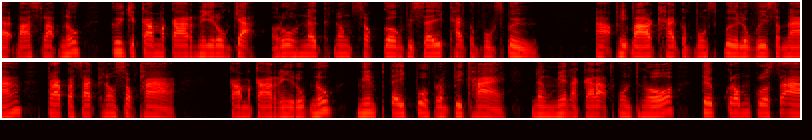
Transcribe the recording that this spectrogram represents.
ដែលបានស្លាប់នោះគឺជាកម្មការនីរោងចក្ររស់នៅក្នុងស្រុកគងពិសីខេត្តកំពង់ស្ពឺអភិបាលខេត្តកំពង់ស្ពឺលោកវីសំណាងប្រាប់កាសែតក្នុងស្រុកថា កម្មការនីរូបនោះមានផ្ទៃពោះ7ខែនិងមានអាការៈធ្ងន់ធ្ងរ ទើបក្រុមគ្រួសារ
